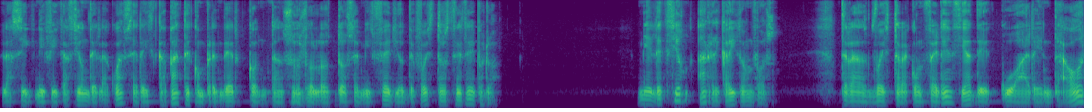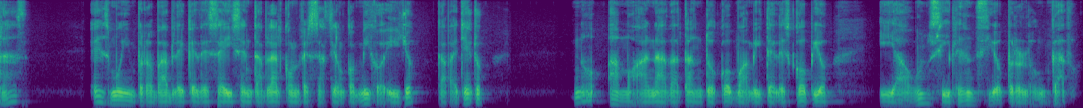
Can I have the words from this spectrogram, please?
la significación de la cual seréis capaz de comprender con tan solo los dos hemisferios de vuestro cerebro. Mi elección ha recaído en vos. Tras vuestra conferencia de cuarenta horas, es muy improbable que deseéis entablar conversación conmigo y yo, caballero. No amo a nada tanto como a mi telescopio y a un silencio prolongado.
